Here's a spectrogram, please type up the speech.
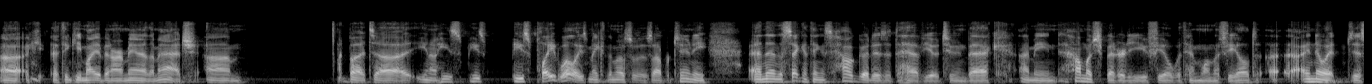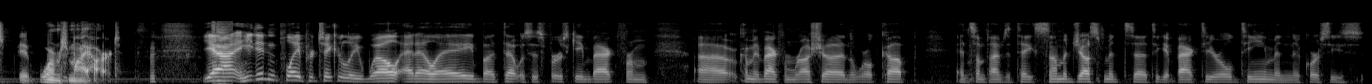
uh, I think he might have been our man of the match. Um, but uh, you know, he's he's he's played well. He's making the most of his opportunity. And then the second thing is, how good is it to have Yotun back? I mean, how much better do you feel with him on the field? I know it just it warms my heart. yeah, he didn't play particularly well at LA, but that was his first game back from uh, coming back from Russia in the World Cup and sometimes it takes some adjustment uh, to get back to your old team. And of course, he's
